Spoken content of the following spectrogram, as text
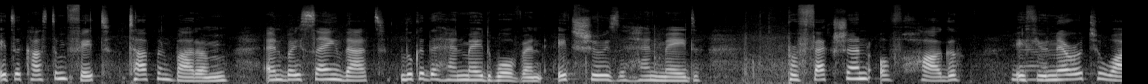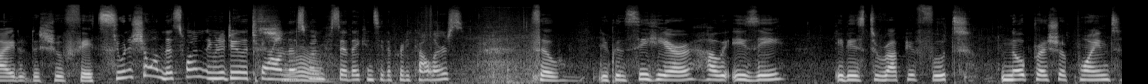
It's a custom fit, top and bottom. And by saying that, look at the handmade woven. Each shoe is a handmade perfection of hug. If you narrow too wide, the shoe fits. Do you want to show on this one? You want to do the tour on this one so they can see the pretty colors? So you can see here how easy it is to wrap your foot, no pressure point,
